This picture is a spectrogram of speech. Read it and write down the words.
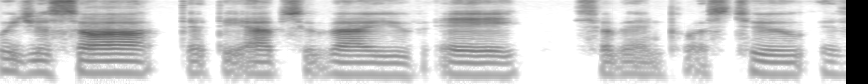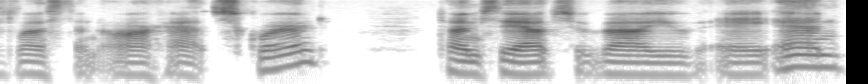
we just saw that the absolute value of a sub n plus 2 is less than r hat squared times the absolute value of a n.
